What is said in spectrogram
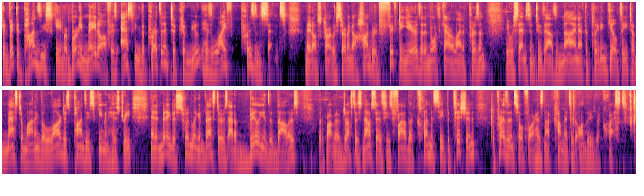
Convicted Ponzi schemer Bernie Madoff is asking the president to commute his life prison sentence. Madoff's currently serving 150 years at a North Carolina prison. He was sentenced in 2009 after pleading guilty to masterminding the largest Ponzi scheme in history and admitting to swindling investors out of billions of dollars. The Department of Justice now says he's filed a clemency petition. The president so far has not commented on the request.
